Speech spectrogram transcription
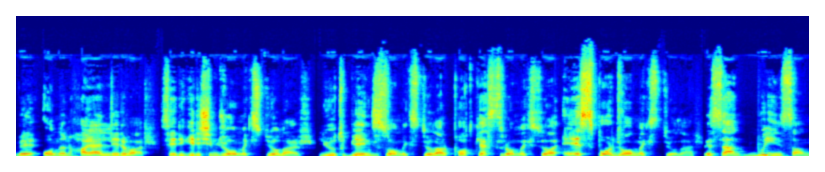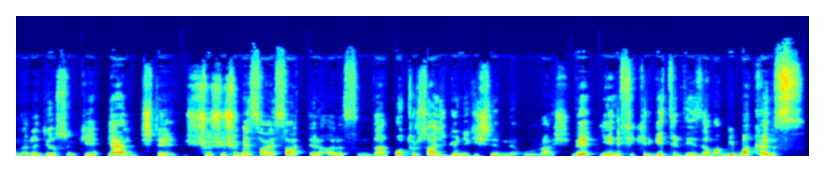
Ve onların hayalleri var. Seri girişimci olmak istiyorlar, YouTube yayıncısı olmak istiyorlar, podcaster olmak istiyorlar, e-sporcu olmak istiyorlar. Ve sen bu insanlara diyorsun ki gel işte şu şu şu mesai saatleri arasında otur sadece günlük işlerine uğraş ve yeni fikir getirdiğin zaman bir bakarız.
